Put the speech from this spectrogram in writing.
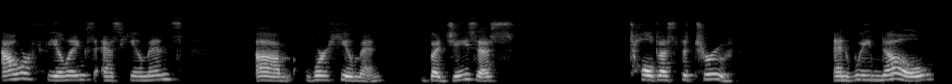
our feelings as humans, um, we're human, but Jesus told us the truth. And we know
